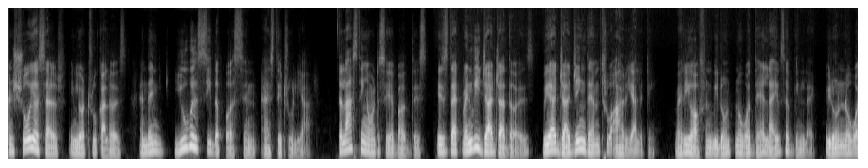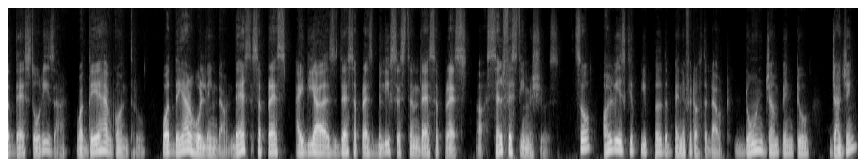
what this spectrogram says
and show yourself in your true colors, and then you will see the person as they truly are. The last thing I want to say about this is that when we judge others, we are judging them through our reality. Very often, we don't know what their lives have been like. We don't know what their stories are, what they have gone through, what they are holding down, their suppressed ideas, their suppressed belief system, their suppressed uh, self esteem issues. So always give people the benefit of the doubt. Don't jump into judging.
